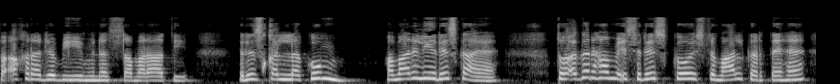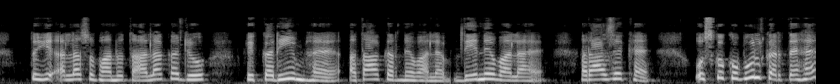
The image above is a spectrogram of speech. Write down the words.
فاخرج به من الثمرات رزقا لكم ہمارے لیے رزق آیا ہے۔ تو اگر ہم اس رزق کو استعمال کرتے ہیں، تو یہ اللہ سبحان تعالیٰ کا جو کہ کریم ہے، عطا کرنے والا، دینے والا ہے، رازق ہے، اس کو قبول کرتے ہیں،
